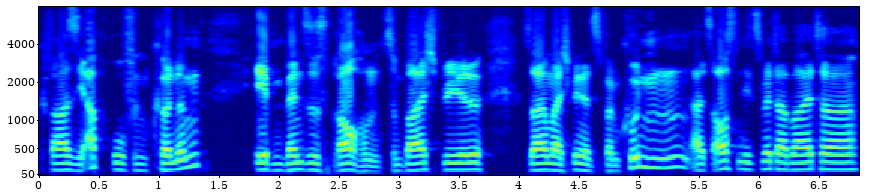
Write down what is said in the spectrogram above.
quasi abrufen können, eben wenn sie es brauchen. Zum Beispiel, sagen wir mal, ich bin jetzt beim Kunden als Außendienstmitarbeiter,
